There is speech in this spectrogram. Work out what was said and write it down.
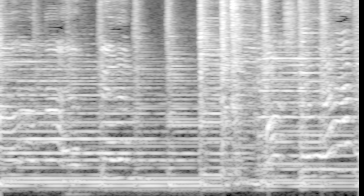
I have been. Watch the light.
